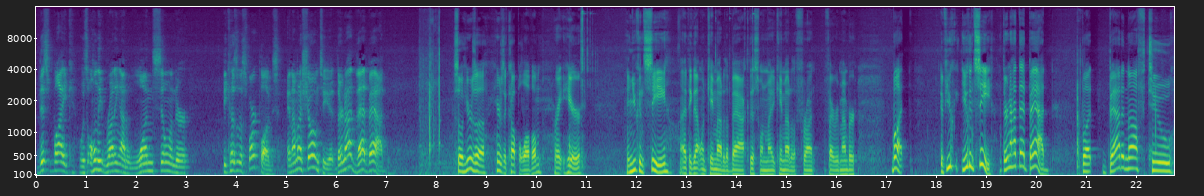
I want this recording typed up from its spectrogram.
This bike was only running on one cylinder because of the spark plugs, and I'm going to show them to you. They're not that bad. So here's a here's a couple of them right here. And you can see, I think that one came out of the back. This one might have came out of the front if I remember. But if you you can see, they're not that bad. But bad enough to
